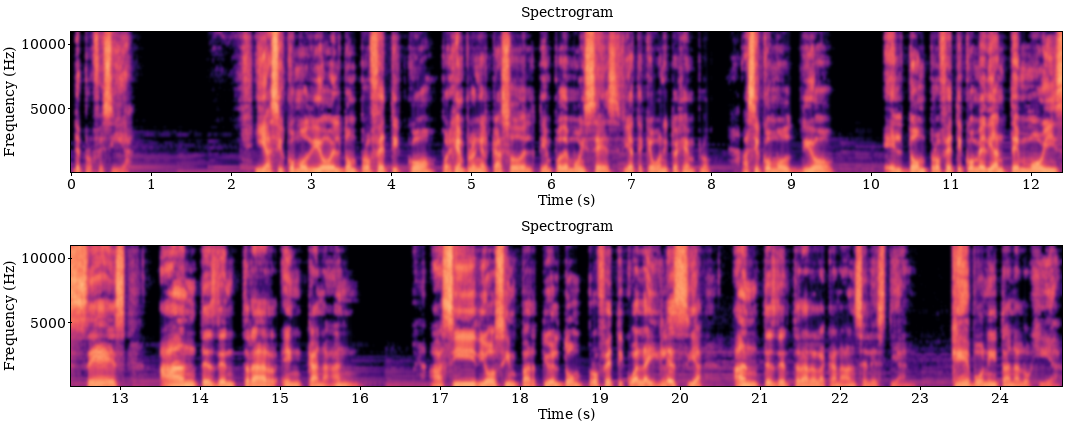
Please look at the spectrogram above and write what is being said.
de profecía. Y así como dio el don profético, por ejemplo, en el caso del tiempo de Moisés, fíjate qué bonito ejemplo, así como dio el don profético mediante Moisés antes de entrar en Canaán. Así Dios impartió el don profético a la iglesia antes de entrar a la Canaán celestial. Qué bonita analogía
